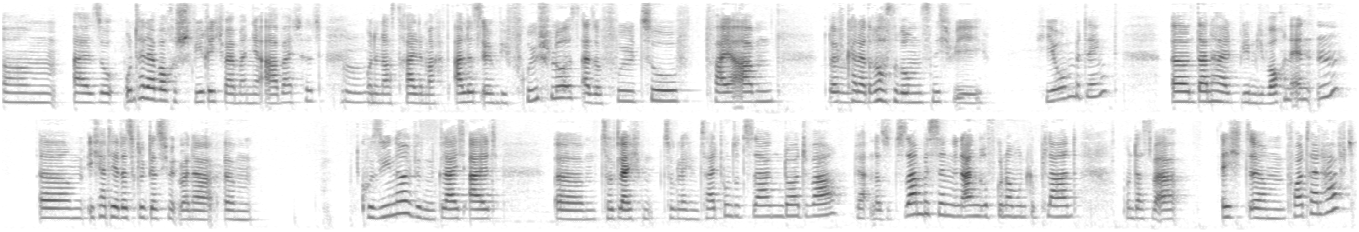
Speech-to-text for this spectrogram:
Ähm, also unter der Woche schwierig, weil man ja arbeitet. Und in Australien macht alles irgendwie Frühschluss, also früh zu, Feierabend. Läuft keiner draußen rum, ist nicht wie hier unbedingt. Äh, dann halt blieben die Wochenenden. Ähm, ich hatte ja das Glück, dass ich mit meiner ähm, Cousine, wir sind gleich alt, ähm, zur gleichen, zum gleichen Zeitpunkt sozusagen dort war. Wir hatten das so zusammen ein bisschen in Angriff genommen und geplant. Und das war echt ähm, vorteilhaft.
